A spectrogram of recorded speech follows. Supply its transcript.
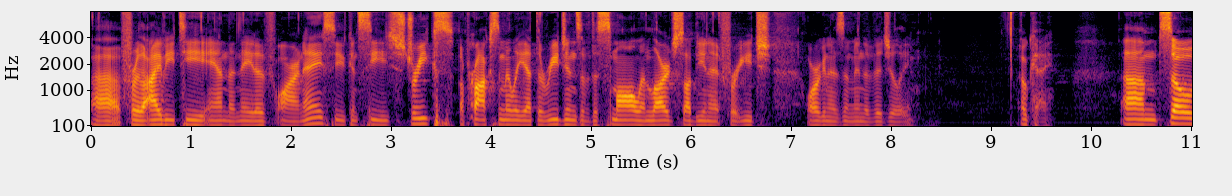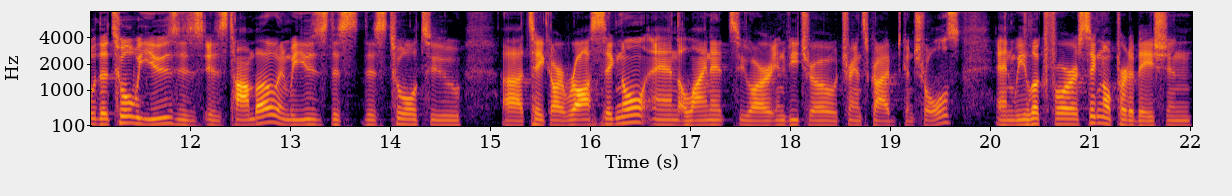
uh, for the IVT and the native RNA. So you can see streaks approximately at the regions of the small and large subunit for each organism individually. Okay. Um, so the tool we use is, is Tombo, and we use this, this tool to uh, take our raw signal and align it to our in vitro transcribed controls. And we look for signal perturbation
